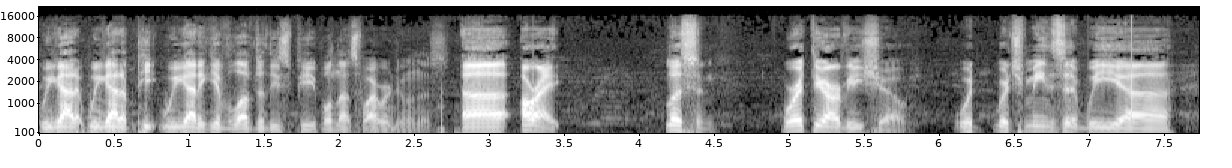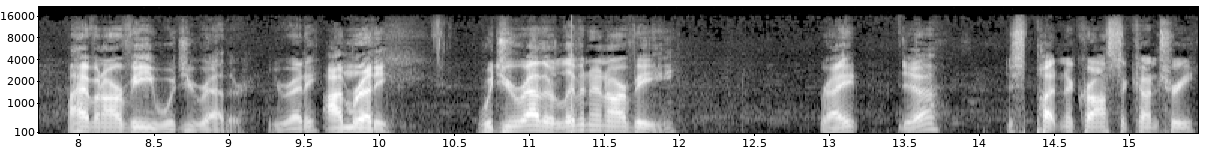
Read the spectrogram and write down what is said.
we got we got to we got to give love to these people, and that's why we're doing this. Uh, all right. Listen, we're at the RV show, which, which means that we. Uh, I have an RV. Would you rather? You ready? I'm ready. Would you rather live in an RV, right? Yeah. Just putting across the country.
